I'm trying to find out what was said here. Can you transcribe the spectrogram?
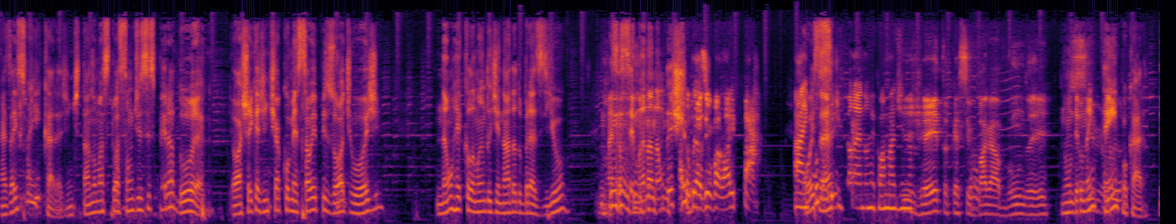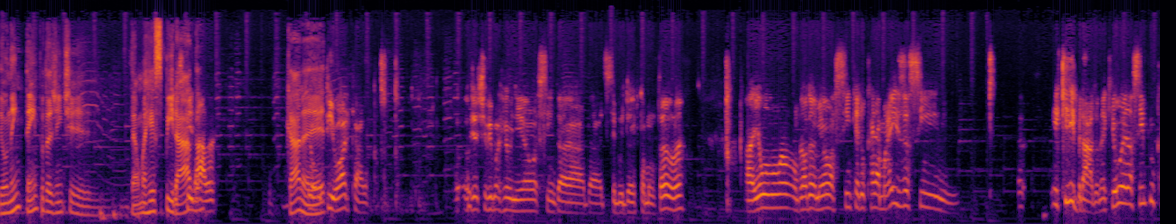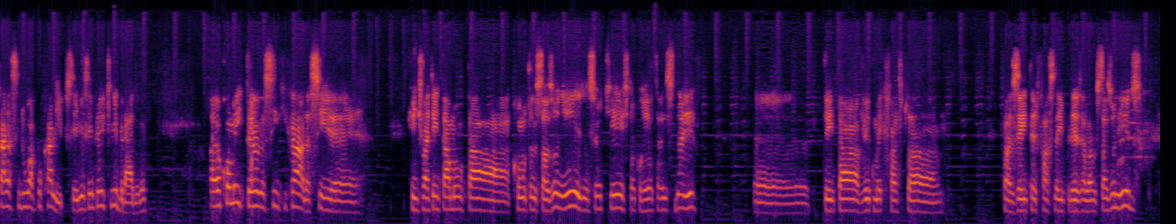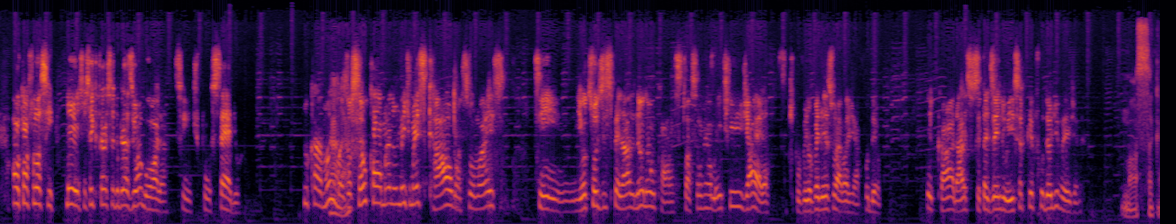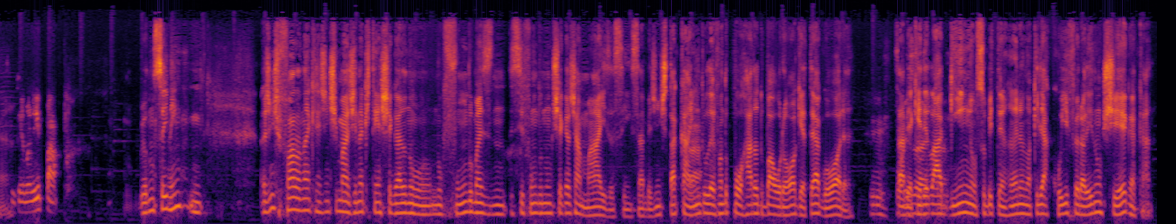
Mas é isso aí, cara. A gente tá numa situação desesperadora. Eu achei que a gente ia começar o episódio hoje não reclamando de nada do Brasil, mas a semana não Aí o deixou. Brasil vai lá e pá. Ah, Pois é. impossível, né? Não reclamar de nada. jeito com esse vagabundo aí. Não deu nem Possível, tempo, cara. Deu nem tempo da gente dar uma respirada. Respirar, né? Cara, Não, é. O pior, cara. Eu já tive uma reunião assim da, da distribuidora que tô montando, né? Aí um, um brother meu, assim, que era o cara mais assim. equilibrado, né? Que eu era sempre o cara assim do apocalipse, ele sempre era equilibrado, né? Aí eu comentando assim que, cara, assim, é. A gente vai tentar montar conta nos Estados Unidos, não sei o que, a gente tá correndo atrás disso daí. É, tentar ver como é que faz pra fazer a interface da empresa lá nos Estados Unidos. Aí o cara falou assim, mano, eu só sei que eu quero sair do Brasil agora. Assim, tipo, sério. E o cara, mano, mas Caraca. você é o cara mais, normalmente mais calmo, assim, mais. Assim, e eu sou desesperado. Não, não, cara, a situação realmente já era. Tipo, virou Venezuela já, fudeu. E caralho, se você tá dizendo isso é porque fudeu de vez já. Nossa, cara. Não tem mais nem papo. Eu não sei nem. A gente fala, né, que a gente imagina que tenha chegado no, no fundo, mas esse fundo não chega jamais, assim, sabe? A gente tá caindo, levando porrada do Balrog até agora. Hum, Sabe, aquele é, cara. laguinho subterrâneo, naquele aquífero ali, não chega, cara.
